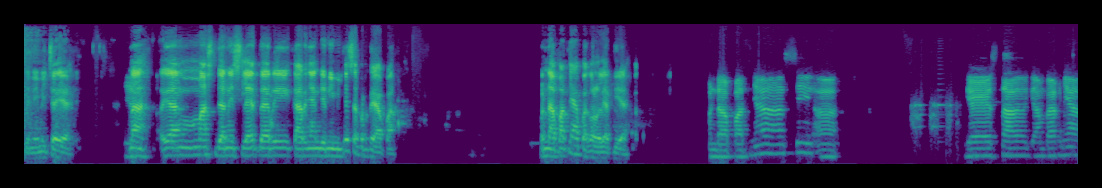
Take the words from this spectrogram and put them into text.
Denny Mice ya? Ya. Nah, yang Mas Danis lihat dari karyanya Denny Mice seperti apa? Pendapatnya apa kalau lihat dia? pendapatnya sih eh, gestal gambarnya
